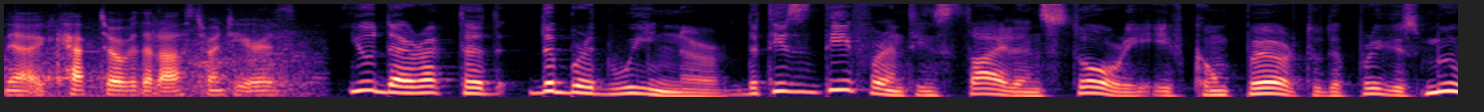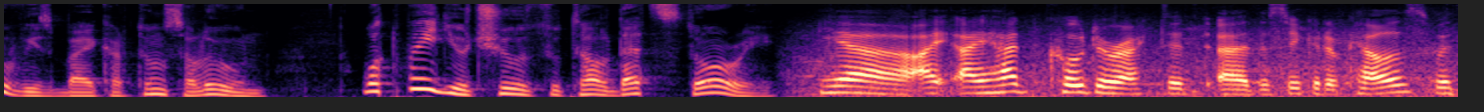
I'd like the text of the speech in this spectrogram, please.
uh, kept over the last 20 years. You directed The Breadwinner, that is different in style and story if compared to the previous movies by Cartoon Saloon. What made you choose to tell that story? Yeah, I, I had co-directed uh, The Secret of Kells with,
